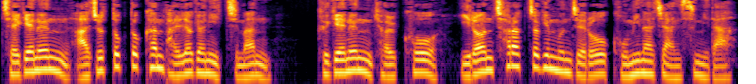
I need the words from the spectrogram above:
제게는 아주 똑똑한 반려견이 있지만 그 개는 결코 이런 철학적인 문제로 고민하지 않습니다.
